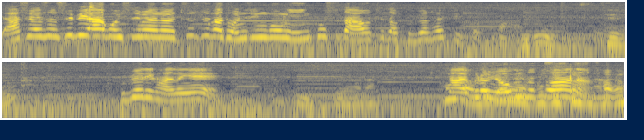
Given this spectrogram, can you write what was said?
야수에서 수비하고 있으면은 투수가 던진 공이 인코스다 아웃이다 구별할 수 있어 아, 안 돼. 돼요? 구별이 가능해 있어요, 하나. 자, 그럼 여기서 또 하나.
